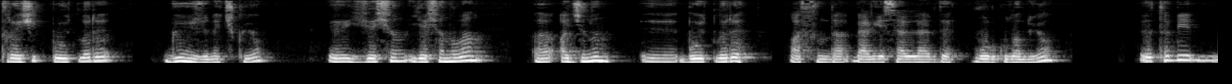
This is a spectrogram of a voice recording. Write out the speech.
trajik boyutları gün yüzüne çıkıyor. E, yaşın, yaşanılan e, acının e, boyutları aslında belgesellerde vurgulanıyor. E, tabii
